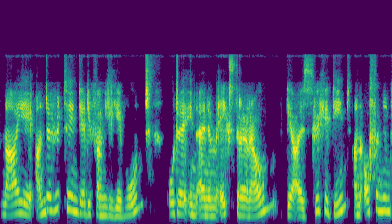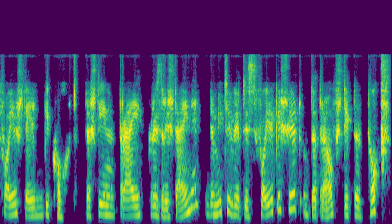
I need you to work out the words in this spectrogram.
nahe an der Hütte, in der die Familie wohnt, oder in einem extra Raum, der als Küche dient, an offenen Feuerstellen gekocht. Da stehen drei größere Steine, in der Mitte wird das Feuer geschürt und da drauf steht der Topf,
